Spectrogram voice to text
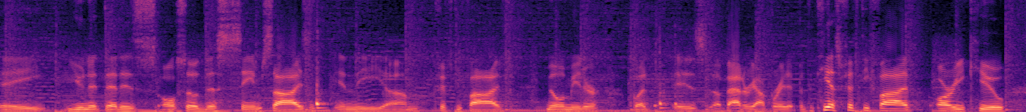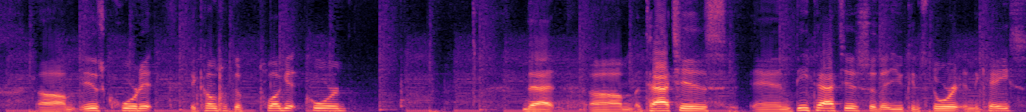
a unit that is also this same size in the um, 55 millimeter, but is battery operated. But the TS55 REQ um, is corded. It comes with the plug-it cord that um, attaches and detaches so that you can store it in the case.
